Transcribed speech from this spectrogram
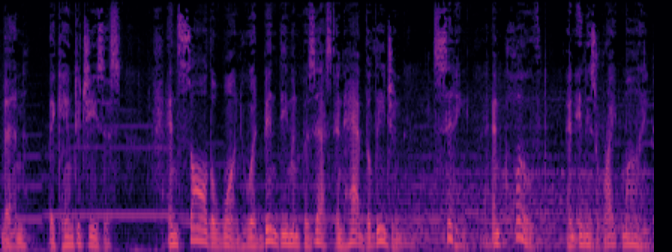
Then they came to Jesus and saw the one who had been demon possessed and had the legion sitting and clothed and in his right mind.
